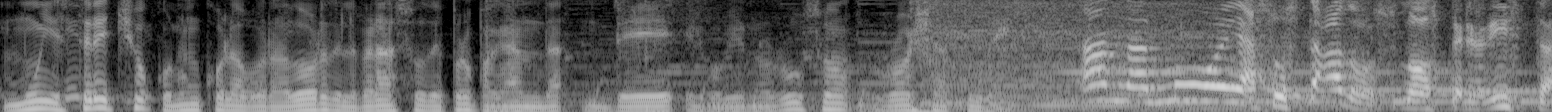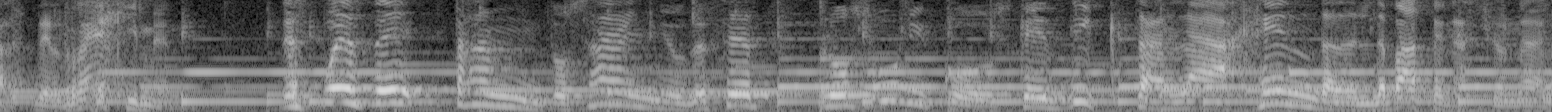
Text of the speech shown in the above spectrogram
muy estrecho con un colaborador del brazo de propaganda del gobierno ruso, Russia Today. Andan muy asustados los periodistas del régimen. Después de tantos años de ser los únicos que dictan la agenda del debate nacional,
